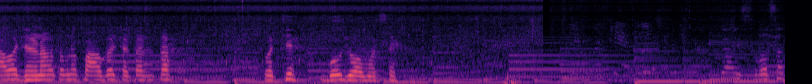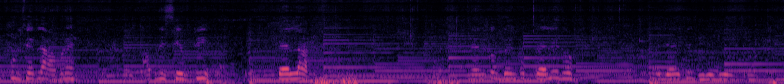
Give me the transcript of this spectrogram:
આવા ઝરણાઓ તમને પાવગઢ ચકા ચડતા વચ્ચે બહુ જોવા મળશે. વરસાદ ફૂલ છે એટલે આપણે આપણી સેફટી પહેલાં બેંકો બેંકો પહેલી દો જાય છે ધીરે ધીરે.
